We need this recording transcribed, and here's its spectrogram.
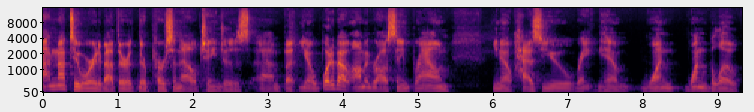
I'm not too worried about their their personnel changes. Um, but you know, what about Amon Ra St. Brown? You know, has you ranking him one one below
